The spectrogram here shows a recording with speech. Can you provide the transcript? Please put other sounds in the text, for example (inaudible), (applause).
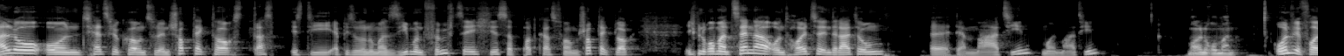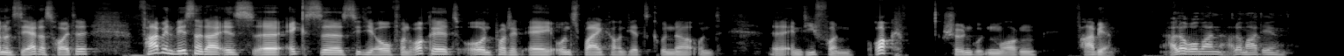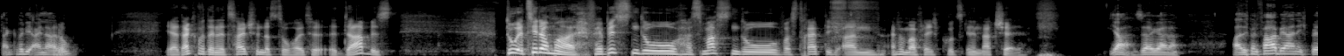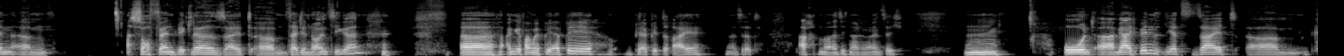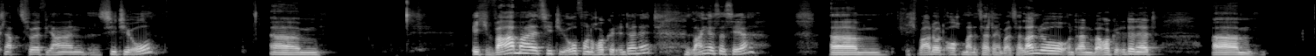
Hallo und herzlich willkommen zu den ShopTech Talks. Das ist die Episode Nummer 57. Hier ist der Podcast vom ShopTech Blog. Ich bin Roman Zenner und heute in der Leitung äh, der Martin. Moin Martin. Moin Roman. Und wir freuen uns sehr, dass heute Fabian Wesner da ist, äh, Ex-CTO von Rocket und Project A und Spiker und jetzt Gründer und äh, MD von Rock. Schönen guten Morgen, Fabian. Hallo Roman, hallo Martin. Danke für die Einladung. Hallo. Ja, danke für deine Zeit. Schön, dass du heute äh, da bist. Du, erzähl doch mal, wer bist denn du? Was machst denn du? Was treibt dich an? Einfach mal vielleicht kurz in a nutshell. Ja, sehr gerne. Also ich bin Fabian, ich bin ähm, Softwareentwickler seit, ähm, seit den 90ern. (laughs) äh, angefangen mit PHP, PHP 3, 1998, 99. Mm. Und ähm, ja, ich bin jetzt seit ähm, knapp zwölf Jahren CTO. Ähm, ich war mal CTO von Rocket Internet, (laughs) lange ist es her. Ähm, ich war dort auch mal eine Zeit lang bei Zalando und dann bei Rocket Internet ähm,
